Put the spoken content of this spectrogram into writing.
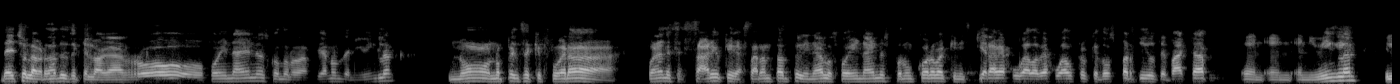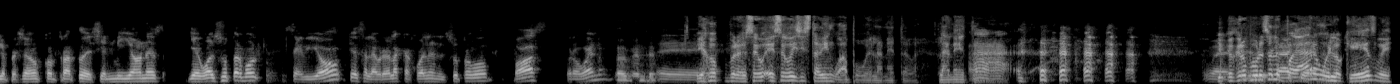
De hecho, la verdad, desde que lo agarró 49ers cuando lo draftearon de New England, no, no pensé que fuera, fuera necesario que gastaran tanto dinero los 49ers por un quarterback que ni siquiera había jugado. Había jugado creo que dos partidos de backup en, en, en New England y le ofrecieron un contrato de 100 millones. Llegó al Super Bowl, se vio que se le abrió la cajuela en el Super Bowl, boss, pero bueno. Totalmente. eh, Viejo, pero ese, ese güey sí está bien guapo, güey, la neta, güey. La neta. ah. güey. Yo creo por eso le pagaron, güey, lo que es, güey.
